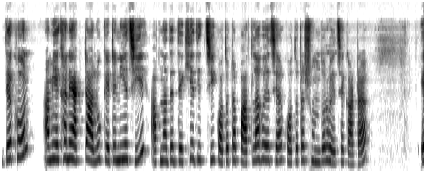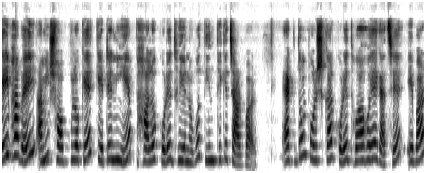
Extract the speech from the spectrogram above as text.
দেখুন, আমি এখানে একটা আলু কেটে নিয়েছি। আপনাদের দেখিয়ে দিচ্ছি কতটা পাতলা হয়েছে আর কতটা সুন্দর হয়েছে কাটা। এইভাবেই আমি সবগুলোকে কেটে নিয়ে ভালো করে ধুয়ে নেব তিন থেকে চারবার। একদম পরিষ্কার করে ধোয়া হয়ে গেছে, এবার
